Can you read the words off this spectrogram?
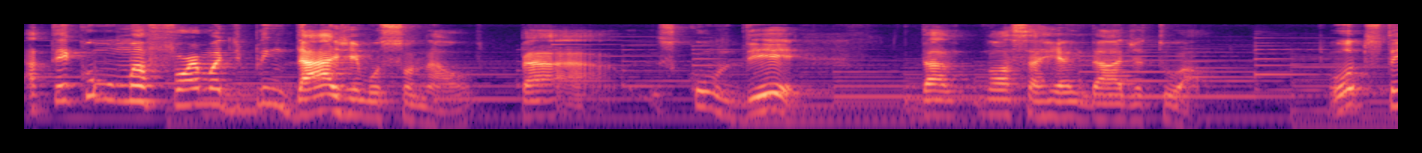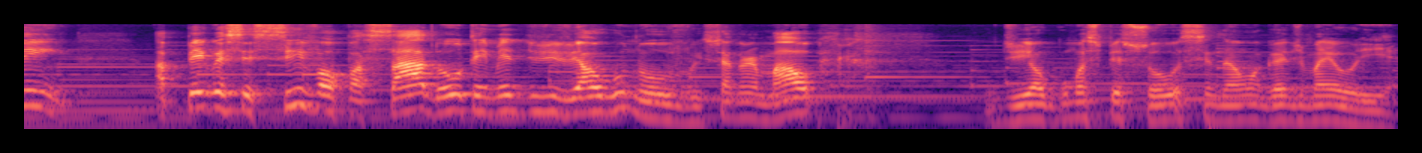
até como uma forma de blindagem emocional, para esconder da nossa realidade atual. Outros têm apego excessivo ao passado ou têm medo de viver algo novo. Isso é normal de algumas pessoas, se não a grande maioria.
